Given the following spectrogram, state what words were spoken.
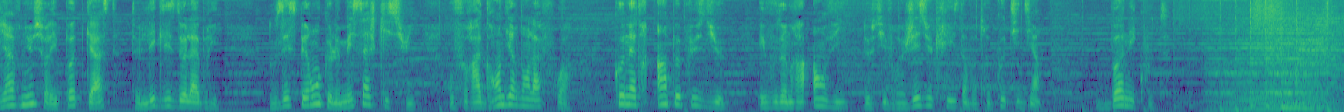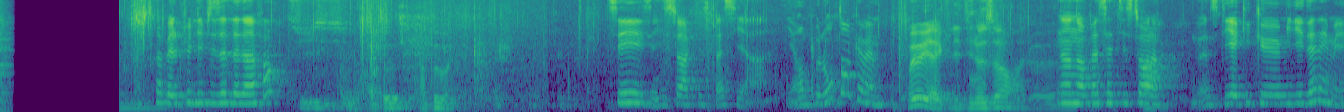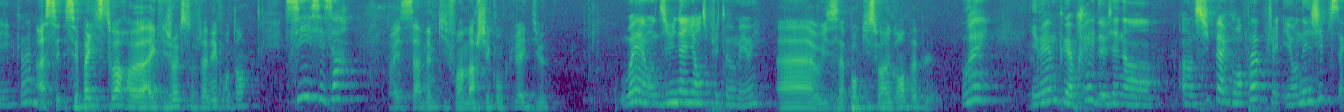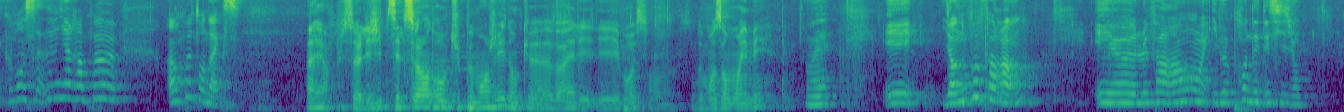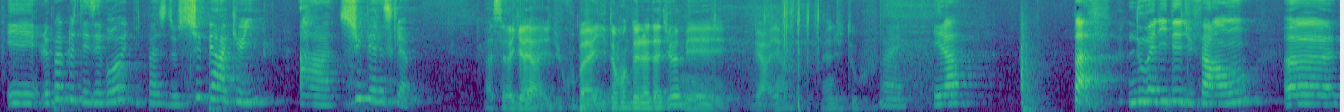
Bienvenue sur les podcasts de l'Église de l'Abri. Nous espérons que le message qui suit vous fera grandir dans la foi, connaître un peu plus Dieu et vous donnera envie de suivre Jésus-Christ dans votre quotidien. Bonne écoute. Tu te rappelles plus de l'épisode de la dernière fois? Si, si, si, un peu. Un peu, ouais. C'est une histoire qui se passe il y, a, il y a un peu longtemps quand même. Oui, oui, avec les dinosaures. le- Non, non, pas cette histoire-là. C'était il y a quelques milliers d'années, mais quand même. Ah, c'est c'est pas l'histoire euh, avec les gens qui sont jamais contents? Si, c'est ça. Oui, c'est ça, même qui font un marché conclu avec Dieu. Ouais, on dit une alliance plutôt, mais oui. Ah oui, c'est ça, pour qu'ils soient un grand peuple. Ouais. Et même qu'après, ils deviennent un, un super grand peuple. Et en Égypte, ça commence à devenir un peu, un peu tendax. Ouais, en plus, euh, l'Égypte, c'est le seul endroit où tu peux manger, donc euh, bah ouais, les, les Hébreux sont, sont de moins en moins aimés. Ouais. Et il y a un nouveau pharaon. Et euh, le pharaon, il veut prendre des décisions. Et le peuple des Hébreux, il passe de super accueilli à super esclave. Ah, c'est la galère. Et du coup, bah, ils demandent de l'aide à Dieu, mais, mais rien, rien du tout. Ouais. Et là, paf, nouvelle idée du pharaon. Euh,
